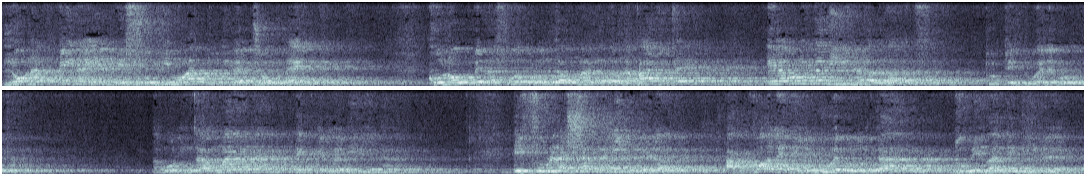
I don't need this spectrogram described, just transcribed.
Non appena ebbe il suo primo atto di ragione, conobbe la sua volontà umana da una parte e la volontà divina tutte e due le volontà. La volontà umana e quella divina e fu lasciata libera a quale delle due volontà doveva aderire.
